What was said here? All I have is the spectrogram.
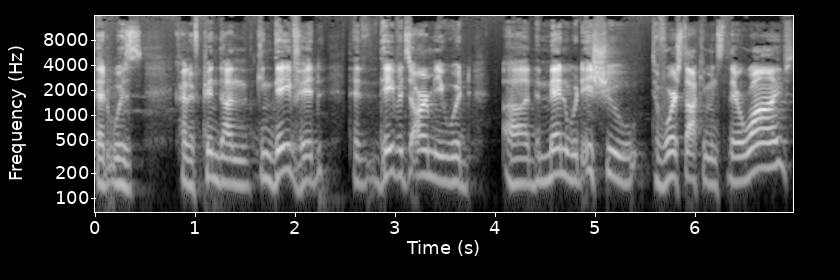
that was kind of pinned on King David, that David's army would uh, the men would issue divorce documents to their wives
